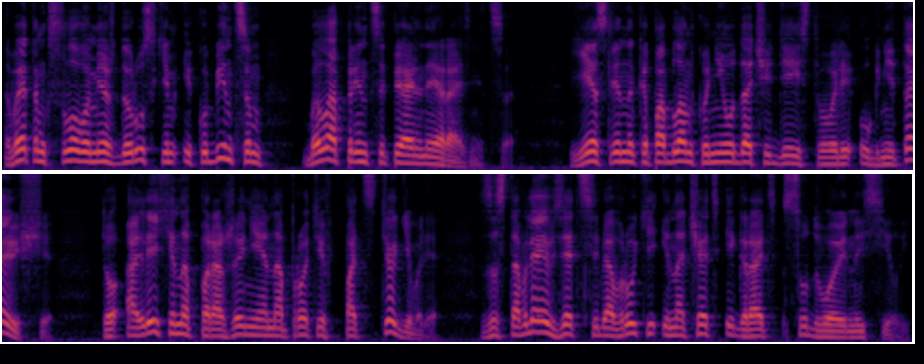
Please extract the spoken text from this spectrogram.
В этом, к слову, между русским и кубинцем была принципиальная разница. Если на Капабланку неудачи действовали угнетающе, то Олехина поражения напротив подстегивали, заставляя взять себя в руки и начать играть с удвоенной силой.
